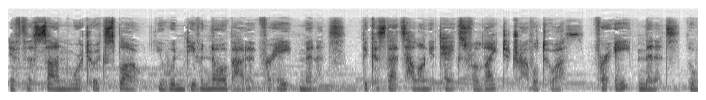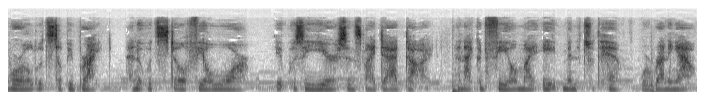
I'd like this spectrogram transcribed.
If the sun were to explode, you wouldn't even know about it for eight minutes, because that's how long it takes for light to travel to us. For eight minutes, the world would still be bright, and it would still feel warm. It was a year since my dad died, and I could feel my eight minutes with him were running out.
